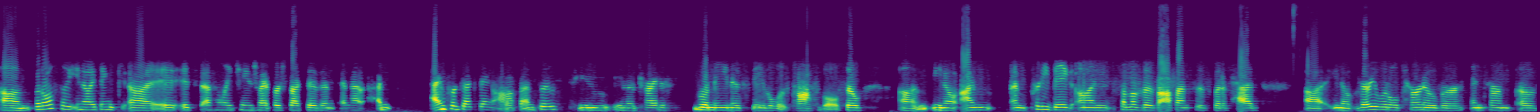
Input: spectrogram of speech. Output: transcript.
Um, but also, you know, I think uh, it, it's definitely changed my perspective, and, and I'm I'm projecting offenses to you know try to remain as stable as possible. So, um, you know, I'm I'm pretty big on some of those offenses that have had uh, you know very little turnover in terms of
